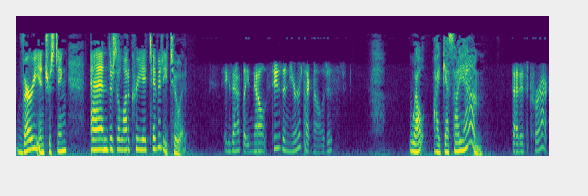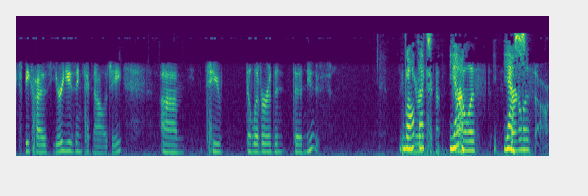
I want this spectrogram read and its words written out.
very interesting, and there's a lot of creativity to it. Exactly. Now, Susan, you're a technologist. Well, I guess I am. That is correct because you're using technology um, to deliver the the news. well, that's techno- yeah. Journalists, yes. Journalists are,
